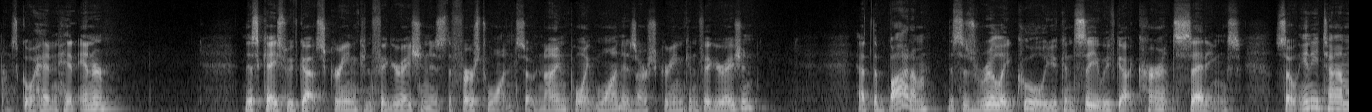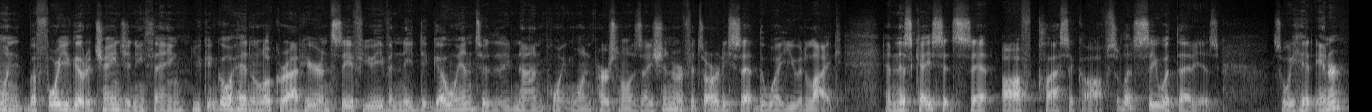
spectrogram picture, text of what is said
Let's go ahead and hit enter. In this case, we've got screen configuration is the first one. So 9.1 is our screen configuration. At the bottom, this is really cool. You can see we've got current settings. So anytime when before you go to change anything, you can go ahead and look right here and see if you even need to go into the 9.1 personalization or if it's already set the way you would like. In this case, it's set off, classic off. So let's see what that is. So we hit enter.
